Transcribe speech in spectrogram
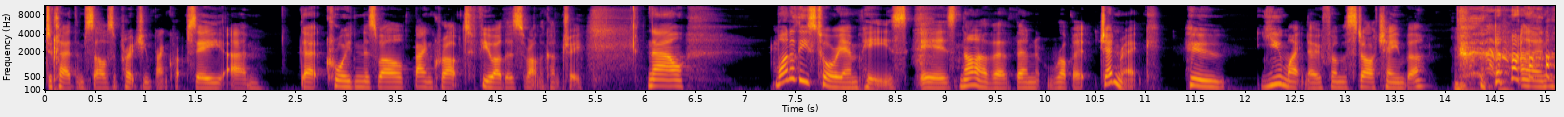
declared themselves approaching bankruptcy. Um, uh, Croydon as well, bankrupt, a few others around the country. Now, one of these Tory MPs is none other than Robert Jenrick, who you might know from the Star Chamber. and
